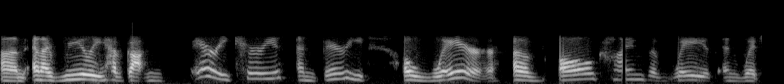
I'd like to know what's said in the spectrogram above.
Um and i really have gotten very curious and very aware of all kinds of ways in which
